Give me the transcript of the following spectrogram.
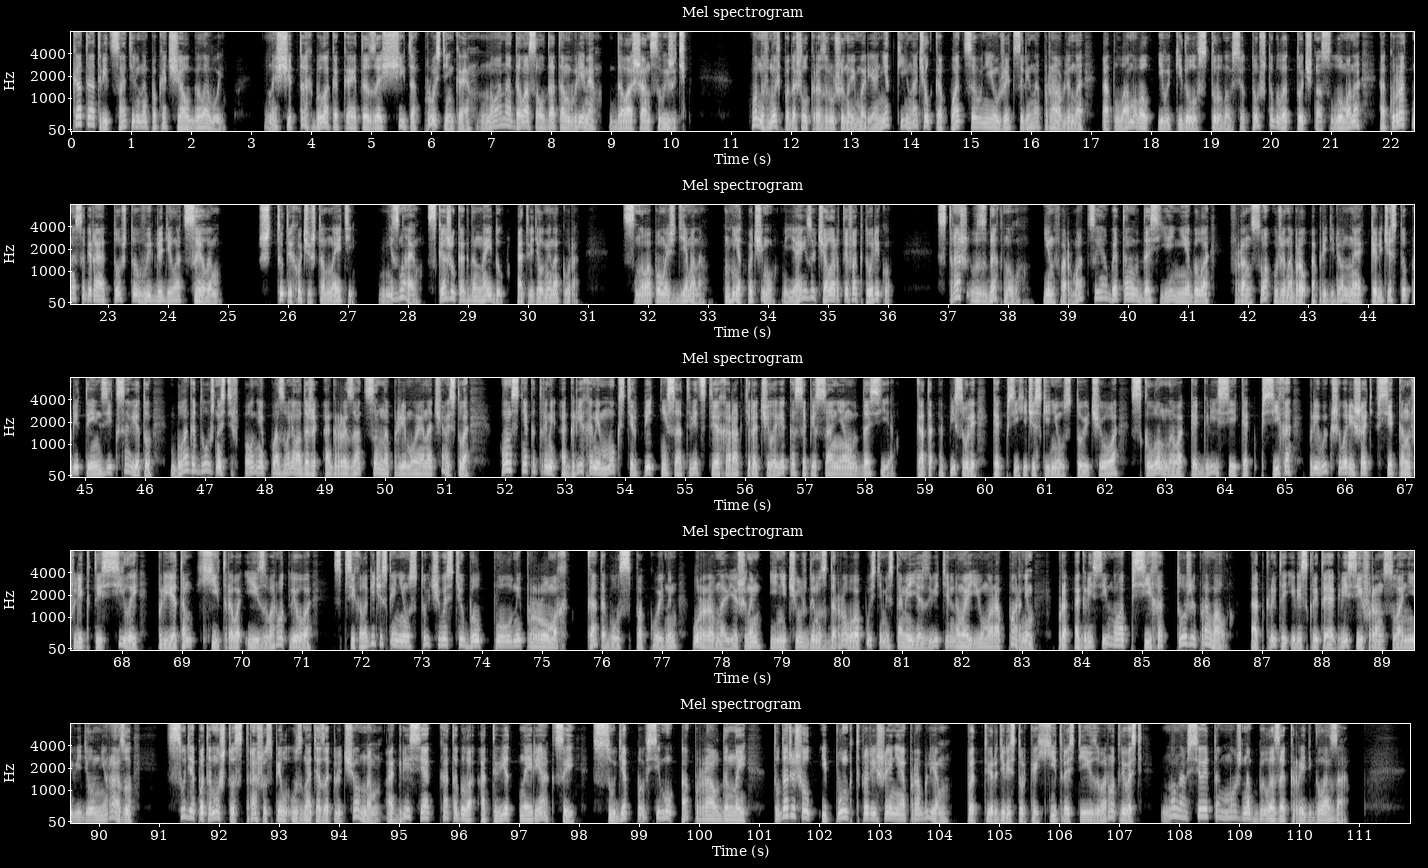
Ката отрицательно покачал головой. На щитах была какая-то защита, простенькая, но она дала солдатам время, дала шанс выжить. Он вновь подошел к разрушенной марионетке и начал копаться в ней уже целенаправленно, отламывал и выкидывал в сторону все то, что было точно сломано, аккуратно собирая то, что выглядело целым. «Что ты хочешь там найти?» «Не знаю. Скажу, когда найду», – ответил Минакура. «Снова помощь демона?» «Нет, почему? Я изучал артефакторику». Страж вздохнул. Информации об этом в досье не было. Франсуа уже набрал определенное количество претензий к совету, благо должность вполне позволяла даже огрызаться на прямое начальство. Он с некоторыми огрехами мог стерпеть несоответствие характера человека с описанием в досье. Ката описывали как психически неустойчивого, склонного к агрессии, как психа, привыкшего решать все конфликты силой, при этом хитрого и изворотливого. С психологической неустойчивостью был полный промах. Ката был спокойным, уравновешенным и не чуждым здорового, пусть и местами язвительного юмора парнем. Про агрессивного психа тоже провал. Открытой или скрытой агрессии Франсуа не видел ни разу. Судя по тому, что страж успел узнать о заключенном, агрессия Ката была ответной реакцией судя по всему, оправданной. Туда же шел и пункт про решение проблем. Подтвердились только хитрость и изворотливость, но на все это можно было закрыть глаза.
